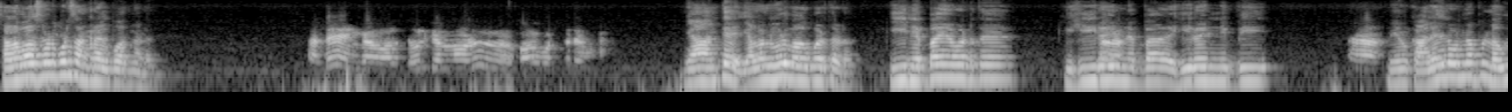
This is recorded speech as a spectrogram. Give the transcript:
చదవాల్సినోడు కూడా సంక్రాంతిపోతున్నాడు అంటే ఇంకా వాళ్ళ జోలికి వెళ్ళినోడు బాగుపడతాడేమో. యా అంతే. ఎల్లనోడు బాగుపడతాడు. ఈ నెబ్బా ఏమంటది? ఈ హీరోయిన్ నెబ్బా హీరోయిన్ నిబ్బి మేము కాలేజీలో ఉన్నప్పుడు లవ్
